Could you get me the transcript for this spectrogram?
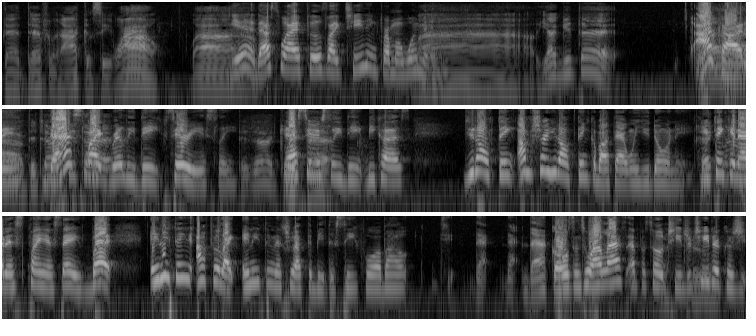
That definitely I could see. Wow. Wow. Yeah, that's why it feels like cheating from a woman. Wow. Y'all get that? I got it. That's get like really deep. Seriously. Did y'all get That's that? seriously deep because you don't think I'm sure you don't think about that when you're doing it. You're thinking no. that it's playing safe. But anything I feel like anything that you have to be deceitful about that that, that goes into our last episode, That's cheater true. cheater, because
